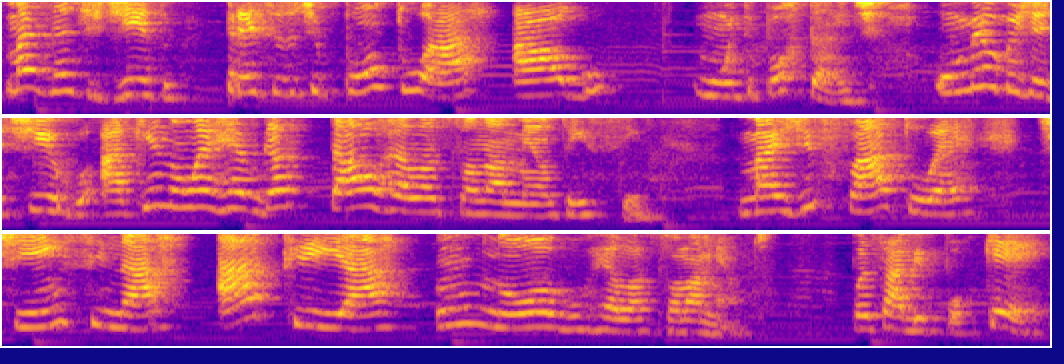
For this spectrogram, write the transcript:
Mas antes disso, preciso te pontuar algo muito importante. O meu objetivo aqui não é resgatar o relacionamento em si, mas de fato é te ensinar a criar um novo relacionamento. Pois sabe por quê?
